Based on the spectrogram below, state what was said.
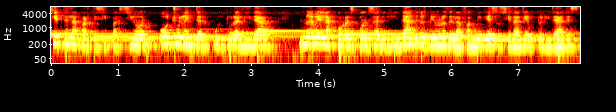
7 la participación, 8 la interculturalidad, 9 la corresponsabilidad de los miembros de la familia, sociedad y autoridades,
